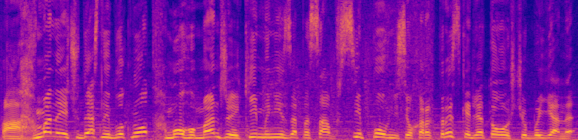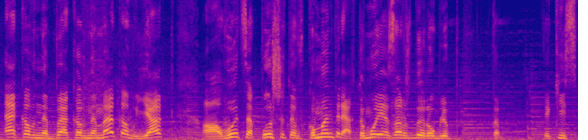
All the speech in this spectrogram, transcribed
А в мене є чудесний блокнот мого менеджера, який мені записав всі повністю характеристики для того, щоб я не екав, не бекав, не мекав, як а, ви це пишете в коментарях. Тому я завжди роблю там, якісь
